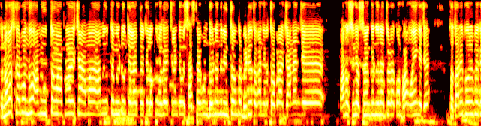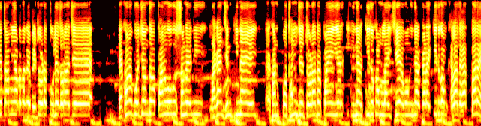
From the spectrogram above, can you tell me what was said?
তো নমস্কার বন্ধু আমি উত্তম আপনারা দেখছেন আমার আমি উত্তম ইউটিউব চ্যানেল তো নতুন হলে চ্যানেলটি সাবস্ক্রাইব করুন। দৈনন্দিন নিত্য নতুন ভিডিও দেখান তো আপনারা জানেন যে মানুষ সিংহের সঙ্গে কিন্তু জোড়া কনফার্ম হয়ে গেছে। তো তারই পরিপ্রেক্ষিতে আমি আপনাদেরকে ভিডিওটা তুলে ধরা যে এখনও পর্যন্ত পানুবাবুর সঙ্গে ইনি লাগাইছেন কি না এই এখন প্রথম যে জোড়াটা পাই ইয়ার ইনার কীরকম লাগছে এবং ইনার কাড়ায় কীরকম খেলা দেখাতে পারে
